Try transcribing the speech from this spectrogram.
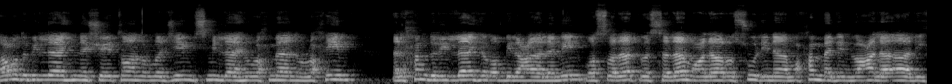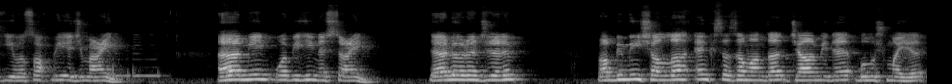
Euzu billahi mineşşeytanirracim. Bismillahirrahmanirrahim. Elhamdülillahi rabbil alamin ve salatu vesselam ala resulina Muhammedin ve ala alihi ve sahbihi ecmaîn. Amin ve bihi nestaîn. Değerli öğrencilerim, Rabbim inşallah en kısa zamanda camide buluşmayı,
